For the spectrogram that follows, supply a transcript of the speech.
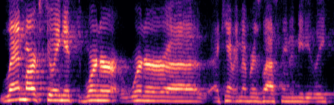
landmark's doing it werner werner uh, i can't remember his last name immediately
